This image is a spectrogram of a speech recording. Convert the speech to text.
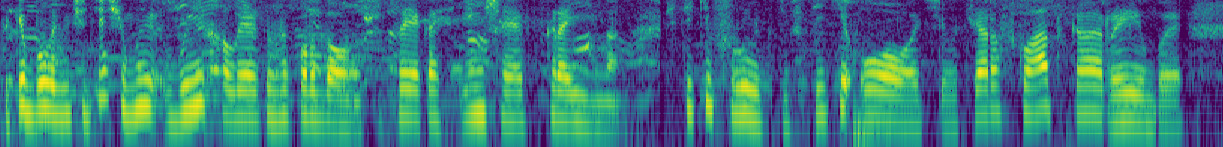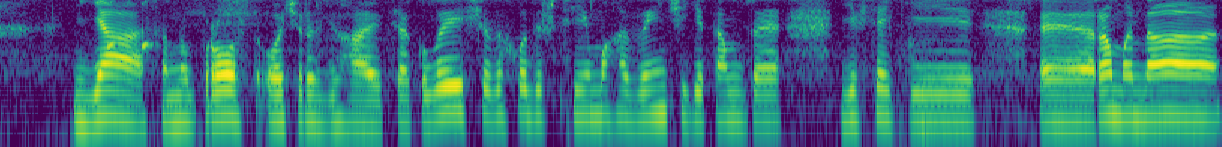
таке було відчуття, що ми виїхали як за кордон, що це якась інша як країна. Стільки фруктів, стільки овочів, ця розкладка риби, м'яса, ну просто очі розбігаються. А коли ще заходиш в ці магазинчики, там, де є всякі е, рамена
